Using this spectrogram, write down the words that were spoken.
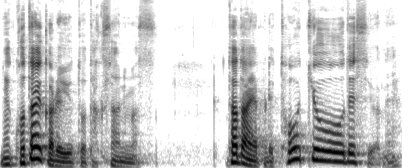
ね、答えから言うとたくさんあります。ただやっぱり東京ですよね、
